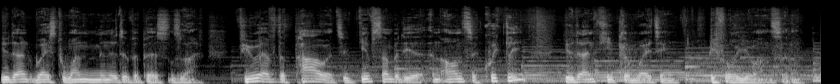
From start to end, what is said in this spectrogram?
You don't waste one minute of a person's life. If you have the power to give somebody an answer quickly, you don't keep them waiting before you answer them.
